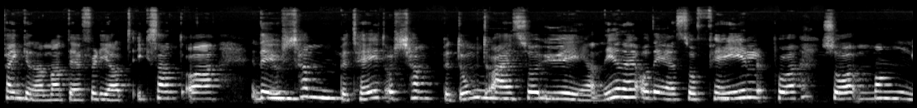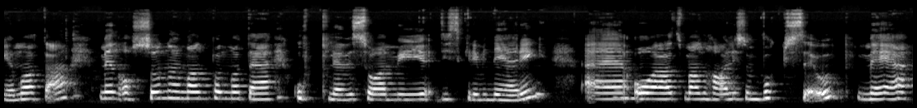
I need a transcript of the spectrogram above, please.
Tenker de at det er fordi at Ikke sant? Og det er jo kjempeteit og kjempedumt, og jeg er så uenig i det, og det er så feil på så mange måter. Men også når man på en måte opplever så mye diskriminering, eh, og at man har liksom vokst opp med,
